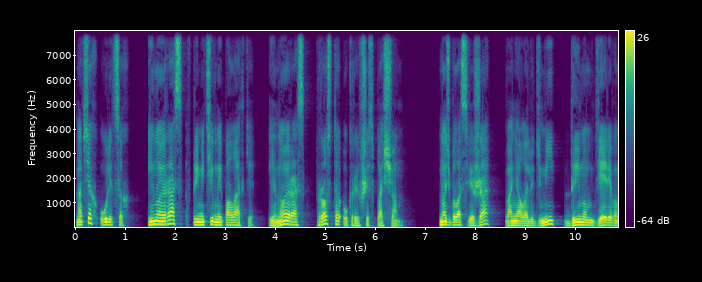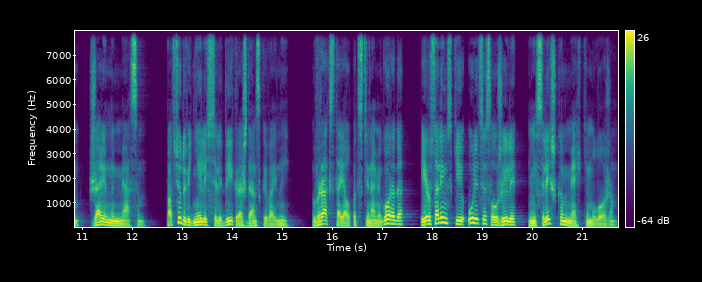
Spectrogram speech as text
на всех улицах, иной раз в примитивной палатке, иной раз просто укрывшись плащом. Ночь была свежа, воняла людьми, дымом, деревом, жареным мясом. Повсюду виднелись следы гражданской войны. Враг стоял под стенами города, Иерусалимские улицы служили не слишком мягким ложем.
